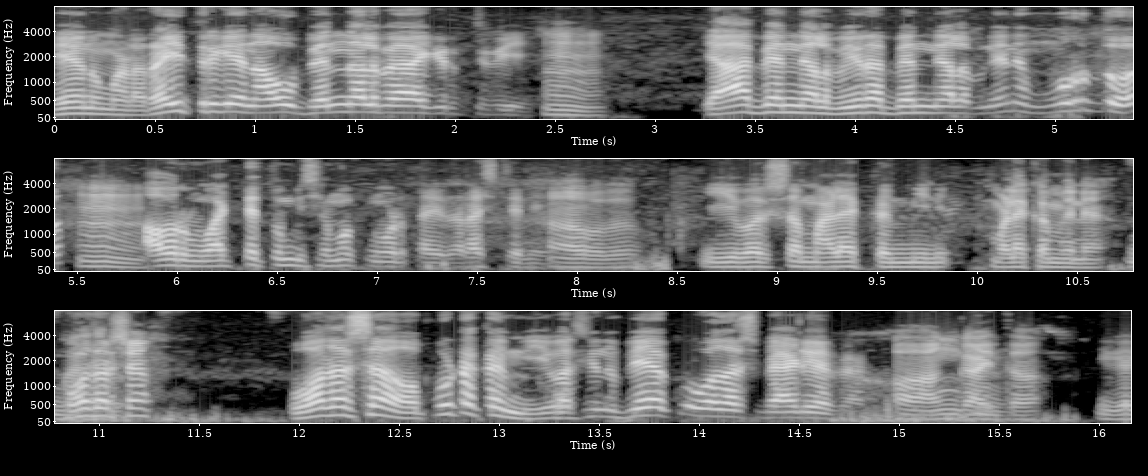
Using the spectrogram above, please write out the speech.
ಏನು ಮಾಡ. ರೈತರಿಗೆ ನಾವು ಬೆನ್ನೆಲುಬೆ ಆಗಿರ್ತೀವಿ. ಯಾ ಯಾವ ಬೆನ್ನೆಲುಬು ಇರೋ ಬೆನ್ನೆಲುಬನೇನೆ ಮುರಿದು ಅವ್ರ ಹೊಟ್ಟೆ ತುಂಬಿ ಶಮಕ್ ನೋಡ್ತಾ ಇದಾರೆ ಅಷ್ಟೇನೆ. ಹೌದು. ಈ ವರ್ಷ ಮಳೆ ಕಮ್ಮಿನೇ. ಮಳೆ ಕಮ್ಮಿನೇ. ಹೋದ ವರ್ಷ? ಹೋದ ವರ್ಷ ಪುಟ ಕಮ್ಮಿ. ಈ ವರ್ಷ ಬೇಕು ಹೋದ ವರ್ಷ ಬ್ಯಾಡವೇ ಬೇಡ ಹಂಗಾಯ್ತು. ಈಗ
